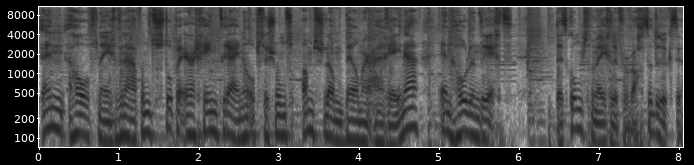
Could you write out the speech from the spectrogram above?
en half negen vanavond stoppen er geen treinen op stations Amsterdam Belmar Arena en Holendrecht. Dat komt vanwege de verwachte drukte.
